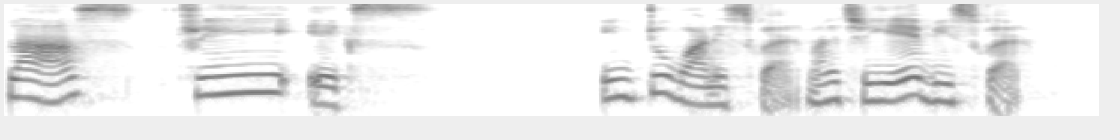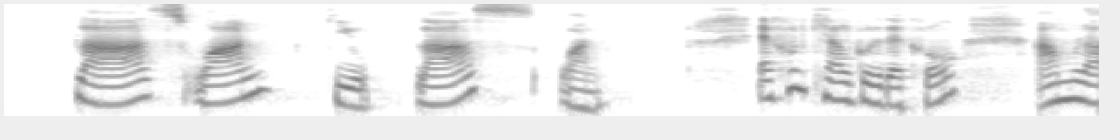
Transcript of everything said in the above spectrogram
plus three X into one square মানে three A B square plus one cube plus one এখন খেয়াল করে দেখো, আমরা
